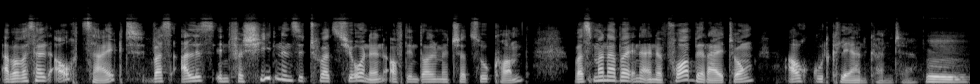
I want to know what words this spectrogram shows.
aber was halt auch zeigt, was alles in verschiedenen Situationen auf den Dolmetscher zukommt, was man aber in einer Vorbereitung auch gut klären könnte. Mhm.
